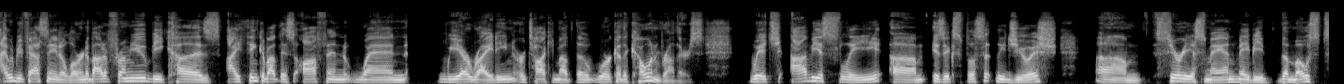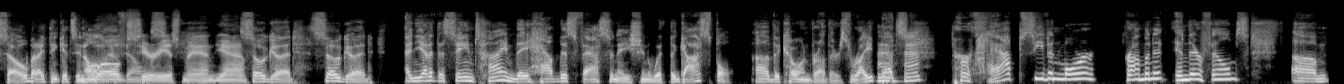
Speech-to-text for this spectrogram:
I would be fascinated to learn about it from you because I think about this often when we are writing or talking about the work of the Coen brothers, which obviously um, is explicitly Jewish. Um, serious man, maybe the most so, but I think it's in all Love their films. serious man. Yeah. So good. So good. And yet at the same time, they have this fascination with the gospel, uh, the Coen brothers, right? That's Mhm. perhaps even more prominent in their films. Um,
